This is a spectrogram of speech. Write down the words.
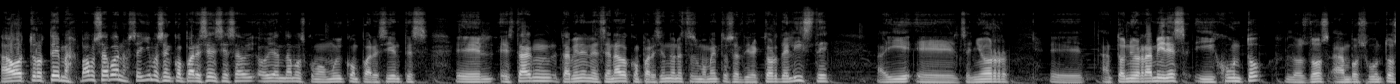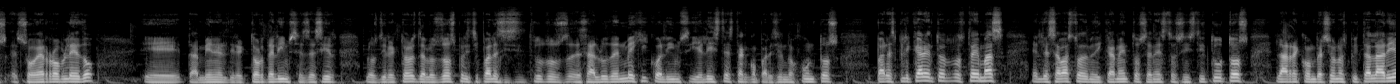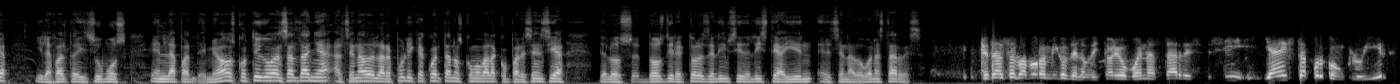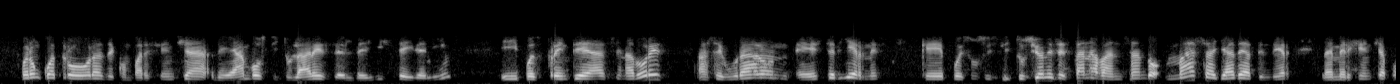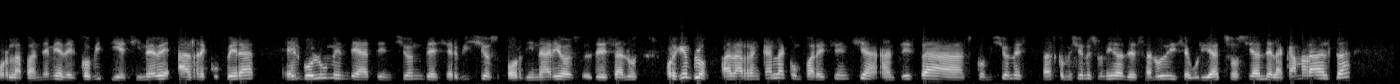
a otro tema. Vamos a, bueno, seguimos en comparecencias. Hoy, andamos como muy comparecientes. están también en el Senado compareciendo en estos momentos el director del ISTE, ahí eh, el señor eh, Antonio Ramírez, y junto, los dos, ambos juntos, Zoé Robledo, eh, también el director del IMSS, es decir, los directores de los dos principales institutos de salud en México, el IMSS y el ISTE, están compareciendo juntos para explicar, entre otros temas, el desabasto de medicamentos en estos institutos, la reconversión hospitalaria y la falta de insumos en la pandemia. Vamos contigo, Iván Saldaña, al Senado de la República. Cuéntanos cómo va la comparecencia de los dos directores del IMSS y del ISTE ahí en el Senado. Buenas tardes. ¿Qué tal, Salvador, amigos del auditorio? Buenas tardes. Sí, ya está por concluir fueron cuatro horas de comparecencia de ambos titulares, el del ISTE y del IMSS, y pues frente a senadores aseguraron este viernes que pues sus instituciones están avanzando más allá de atender la emergencia por la pandemia del COVID-19 al recuperar el volumen de atención de servicios ordinarios de salud. Por ejemplo, al arrancar la comparecencia ante estas comisiones, las Comisiones Unidas de Salud y Seguridad Social de la Cámara Alta,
